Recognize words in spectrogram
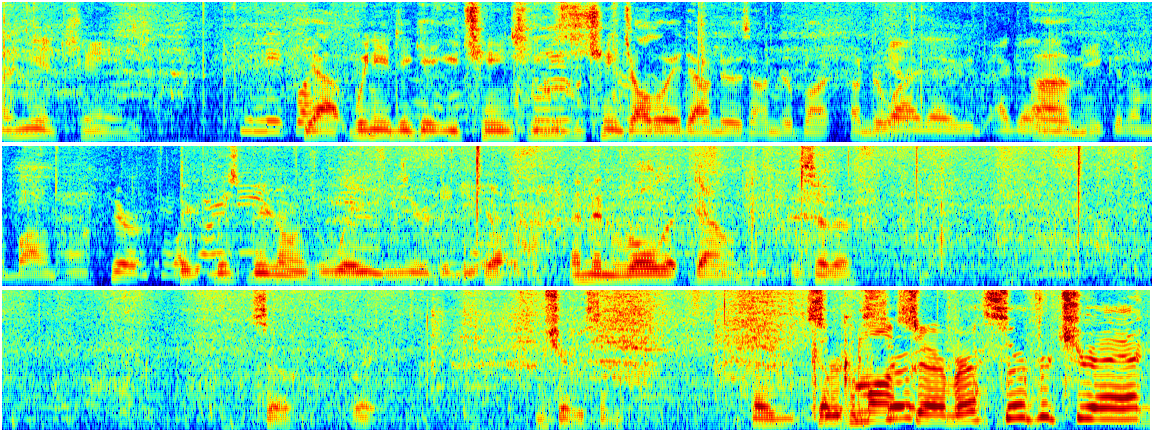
I need a change. You need one. Yeah, we need to get you changed. He needs to change all the way down to his under, underwear. gotta, I gotta Um, make it on the bottom half. Here, This bigger one's way easier to do. with. and then roll it down instead of. So, wait. Let me show you something. So come on, Sur- server. Surfer trick.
